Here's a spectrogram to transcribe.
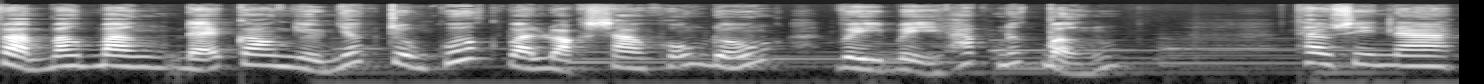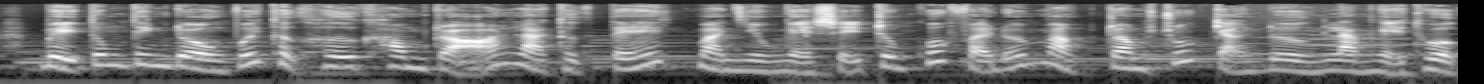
Phạm Băng Băng đẻ con nhiều nhất Trung Quốc và loạt sao khốn đốn vì bị hắt nước bẩn. Theo Sina, bị tung tin đồn với thực hư không rõ là thực tế mà nhiều nghệ sĩ Trung Quốc phải đối mặt trong suốt chặng đường làm nghệ thuật.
